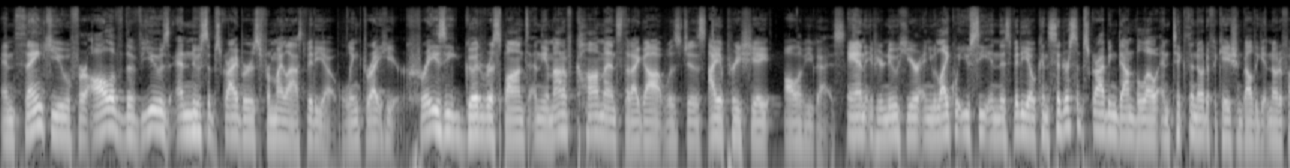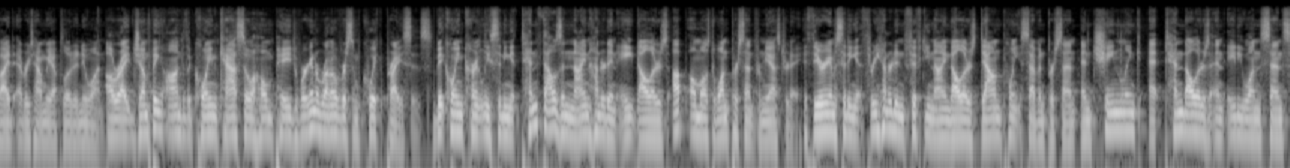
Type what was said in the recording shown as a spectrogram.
And thank you for all of the views and new subscribers from my last video, linked right here. Crazy good response, and the amount of comments that I got was just, I appreciate all of you guys. And if you're new here and you like what you see in this video, consider subscribing down below and tick the notification bell to get notified every time we upload a new one. All right, jumping onto the CoinCastle homepage, we're gonna run over some quick prices. Bitcoin currently sitting at $10,908, up almost 1% from yesterday. Ethereum sitting at $359, down 0.7%, and Chainlink at $10.81,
